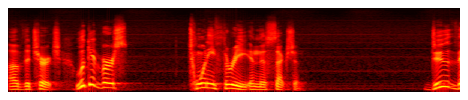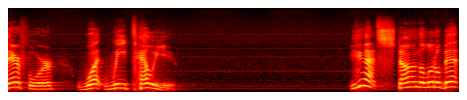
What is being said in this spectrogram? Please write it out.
of the church. Look at verse 23 in this section. Do therefore what we tell you. You think that stung a little bit?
